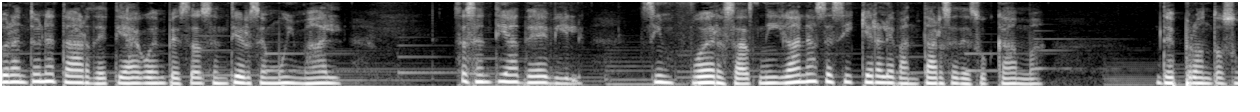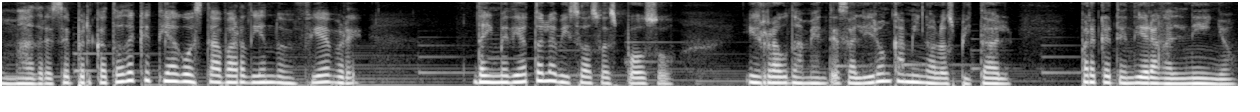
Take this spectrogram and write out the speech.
Durante una tarde, Tiago empezó a sentirse muy mal. Se sentía débil, sin fuerzas ni ganas de siquiera levantarse de su cama. De pronto su madre se percató de que Tiago estaba ardiendo en fiebre. De inmediato le avisó a su esposo y raudamente salieron camino al hospital para que atendieran al niño.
